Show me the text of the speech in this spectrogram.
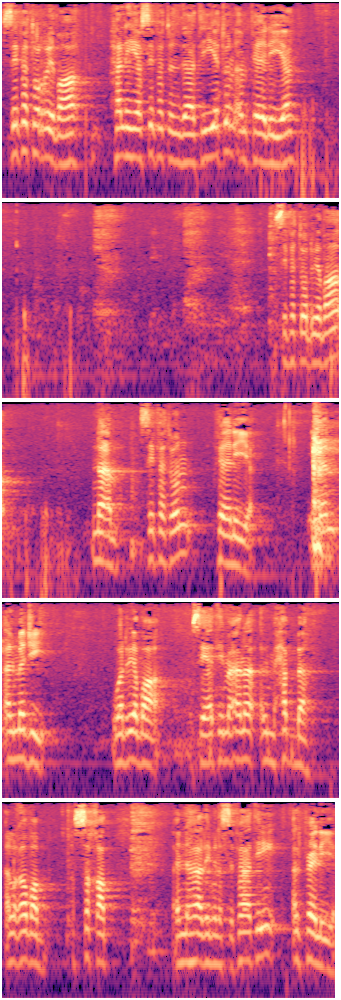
صفة الرضا هل هي صفة ذاتية أم فعلية؟ صفة الرضا نعم صفة فعلية. إذا المجيء. والرضا سيأتي معنا المحبة الغضب السخط أن هذه من الصفات الفعلية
